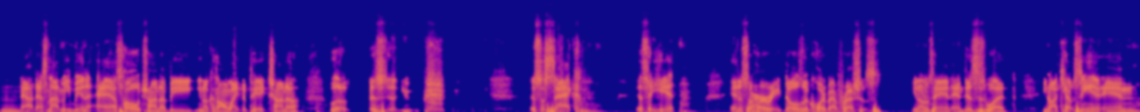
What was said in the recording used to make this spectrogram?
Hmm. Now, that's not me being an asshole trying to be, you know, because I don't like the pick, trying to look, it's, you, it's a sack, it's a hit, and it's a hurry. Those are the quarterback pressures. You know what I'm saying? And this is what, you know, I kept seeing. And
